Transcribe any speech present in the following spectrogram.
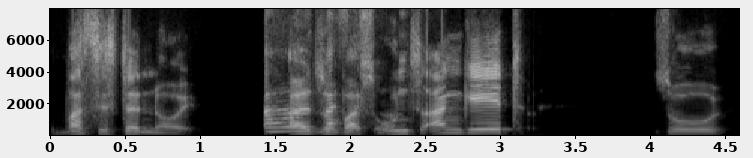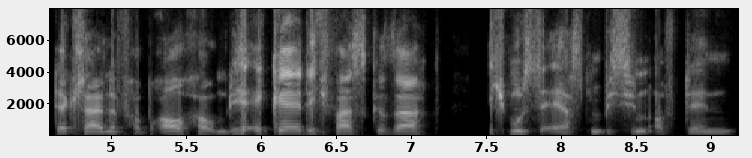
Was ist denn neu? Ah, Also was was ist uns angeht, so der kleine Verbraucher um die Ecke, hätte ich fast gesagt. Ich musste erst ein bisschen auf den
